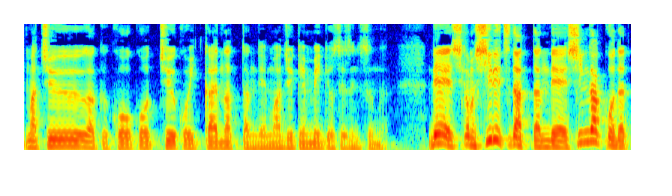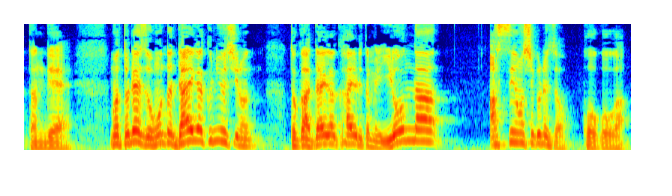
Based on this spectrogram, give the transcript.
まあ中学、高校、中高一回になったんで、まあ受験勉強せずに済む。で、しかも私立だったんで、進学校だったんで、まあとりあえず本当に大学入試の、とか大学入るためにいろんな斡旋をしてくれるんですよ、高校が。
